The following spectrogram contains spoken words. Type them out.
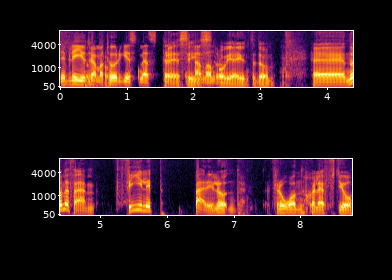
Det blir ju dramaturgiskt mest Precis, spännande. och vi är ju inte dum. Eh, nummer fem, Filip Berglund. Från Skellefteå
